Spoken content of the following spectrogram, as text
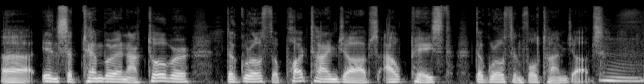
uh, in September and October, the growth of part time jobs outpaced the growth in full time jobs. Mm.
